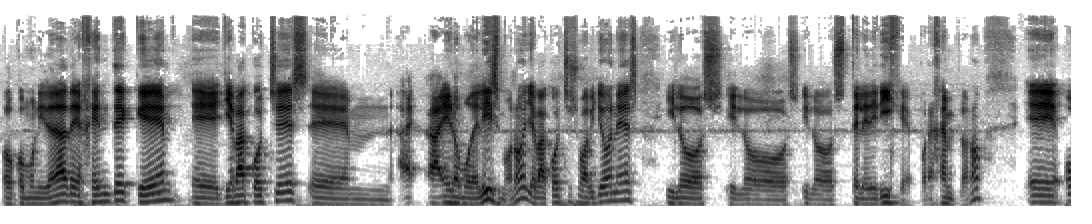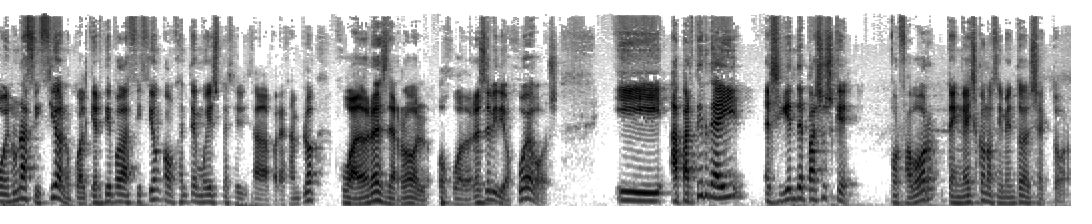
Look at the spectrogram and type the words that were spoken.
o comunidad de gente que eh, lleva coches, eh, aeromodelismo, ¿no? Lleva coches o aviones y los, y los, y los teledirige, por ejemplo, ¿no? Eh, o en una afición, cualquier tipo de afición con gente muy especializada, por ejemplo, jugadores de rol o jugadores de videojuegos. Y a partir de ahí, el siguiente paso es que, por favor, tengáis conocimiento del sector.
